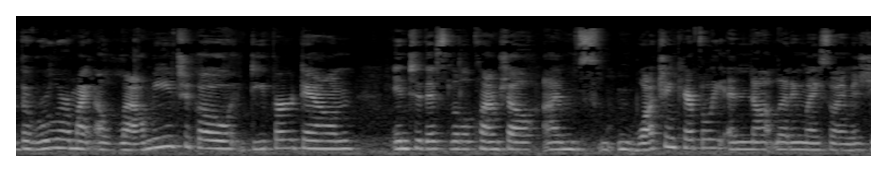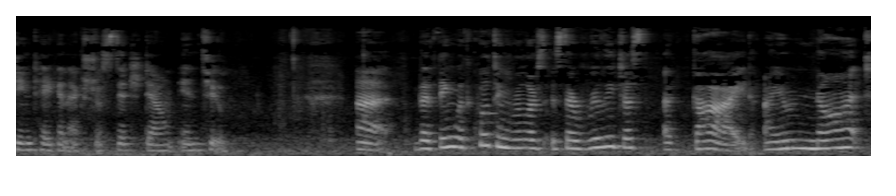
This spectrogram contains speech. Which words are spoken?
the ruler might allow me to go deeper down into this little clamshell, I'm watching carefully and not letting my sewing machine take an extra stitch down into. Uh, the thing with quilting rulers is they're really just a guide. I am not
